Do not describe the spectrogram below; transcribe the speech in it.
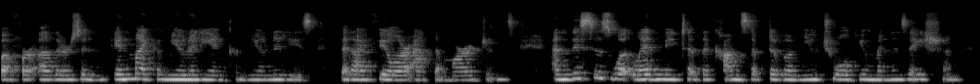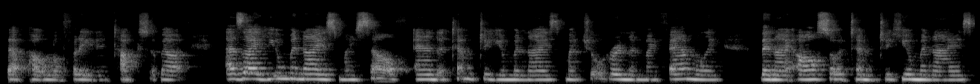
but for others in, in my community and communities that I feel are at the margins. And this is what led me to the concept of a mutual humanization that Paulo Freire talks about. As I humanize myself and attempt to humanize my children and my family, then I also attempt to humanize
